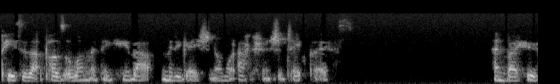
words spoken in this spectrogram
piece of that puzzle when we're thinking about mitigation and what action should take place and by who.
